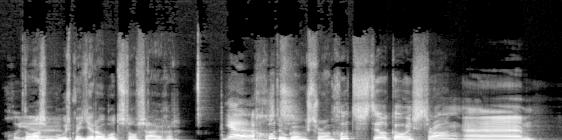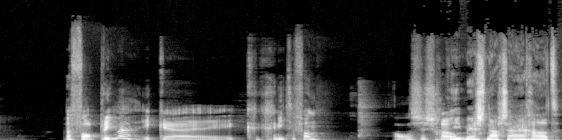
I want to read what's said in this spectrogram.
Goeie, Dat was. Hoe is het met je robotstofzuiger? Ja, goed. Still going strong. Goed, still going strong. Ehm, dat valt prima. Ik, eh, ik geniet ervan. Alles is schoon. Niet meer s'nachts aangehad.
